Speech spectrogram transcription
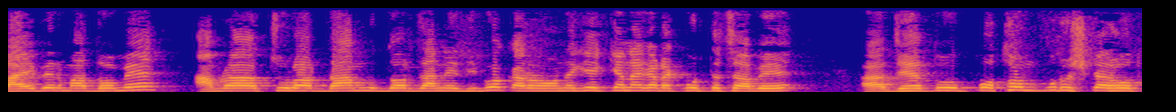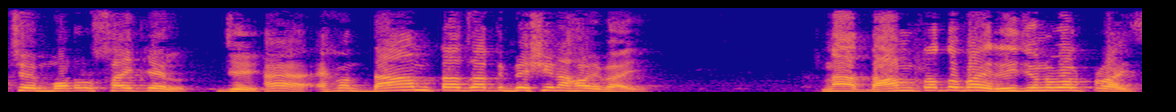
লাইভের মাধ্যমে আমরা চুলার দাম দর জানিয়ে দিব কারণ অনেকে কেনাকাটা করতে চাবে। আর যেহেতু প্রথম পুরস্কার হচ্ছে মোটর সাইকেল জি। হ্যাঁ এখন দামটা যাতে বেশি না হয় ভাই। না দামটা তো ভাই রিজনেবল প্রাইস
